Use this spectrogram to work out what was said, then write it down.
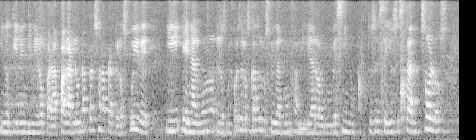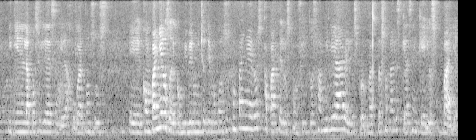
y no tienen dinero para pagarle a una persona para que los cuide y en algunos, en los mejores de los casos los cuida algún familiar o algún vecino. Entonces ellos están solos y tienen la posibilidad de salir a jugar con sus eh, compañeros o de convivir mucho tiempo con sus compañeros, aparte de los conflictos familiares, los problemas personales que hacen que ellos vayan.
